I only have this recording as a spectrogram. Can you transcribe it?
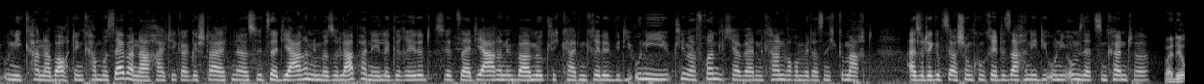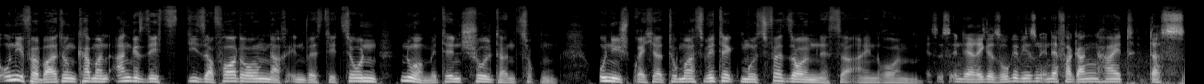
Die Uni kann aber auch den Campus selber nachhaltiger gestalten. Es wird seit Jahren über Solarpaneele geredet. Es wird seit Jahren über Möglichkeiten geredet, wie die Uni klimafreundlicher werden kann. Warum wird das nicht gemacht? Also da gibt es ja auch schon konkrete Sachen, die die Uni umsetzen könnte. Bei der Univerwaltung kann man angesichts dieser Forderungen nach Investitionen nur mit den Schultern zucken. Unisprecher Thomas Wittek muss Versäumnisse einräumen. Es ist in der Regel so gewesen in der Vergangenheit, dass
